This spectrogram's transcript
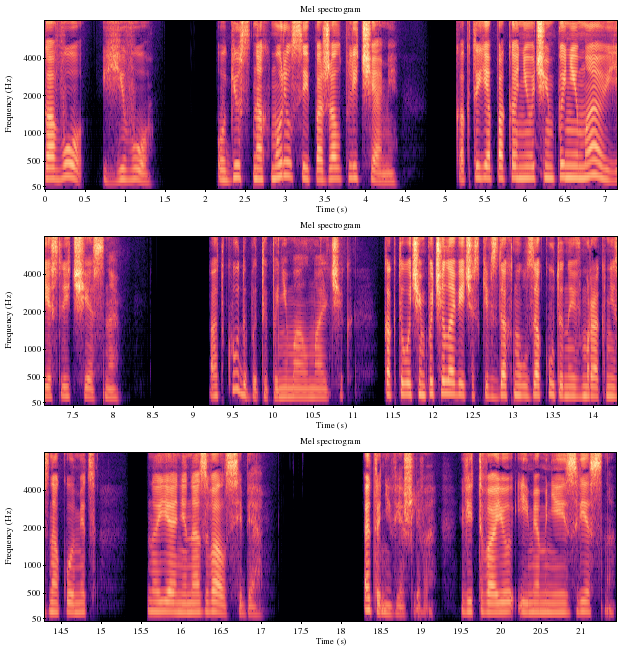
Кого его. Огюст нахмурился и пожал плечами. Как-то я пока не очень понимаю, если честно. Откуда бы ты понимал, мальчик? Как-то очень по-человечески вздохнул закутанный в мрак незнакомец. Но я не назвал себя. Это невежливо, ведь твое имя мне известно.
